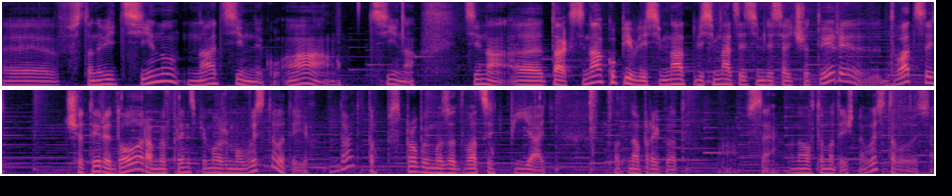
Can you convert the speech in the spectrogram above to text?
Е, встановіть ціну на ціннику. А, ціна. Ціна. Е, так, ціна купівлі 18,74, 24 долара. Ми, в принципі, можемо виставити їх. Давайте спробуємо за 25. От, наприклад. Все, воно автоматично виставилося.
